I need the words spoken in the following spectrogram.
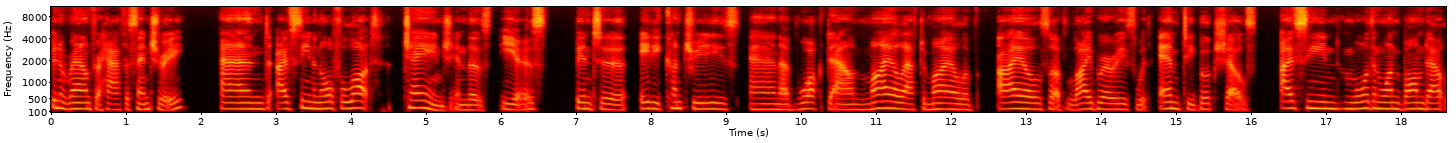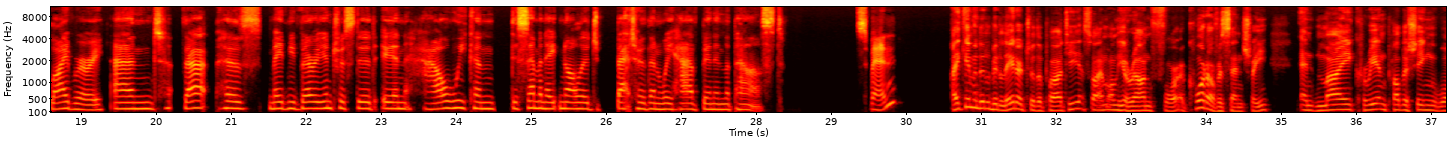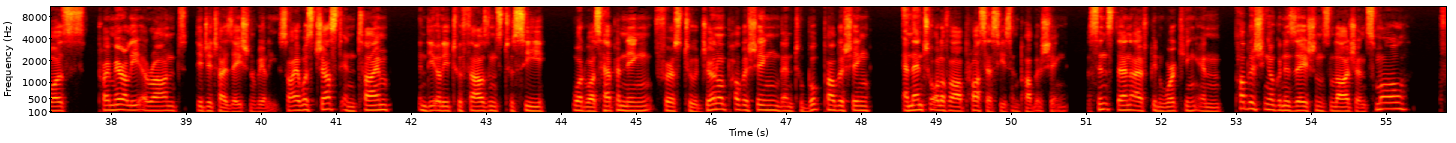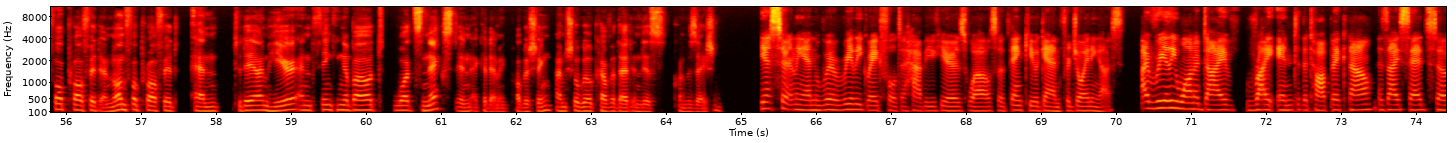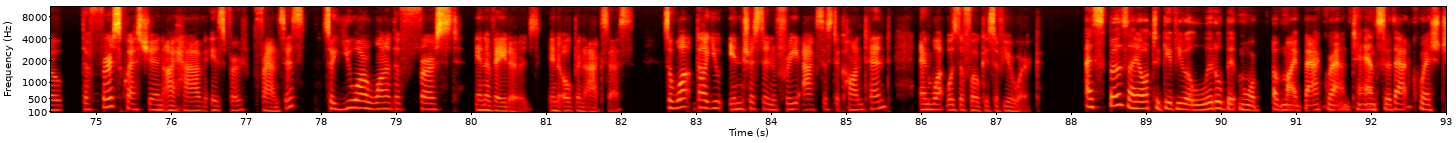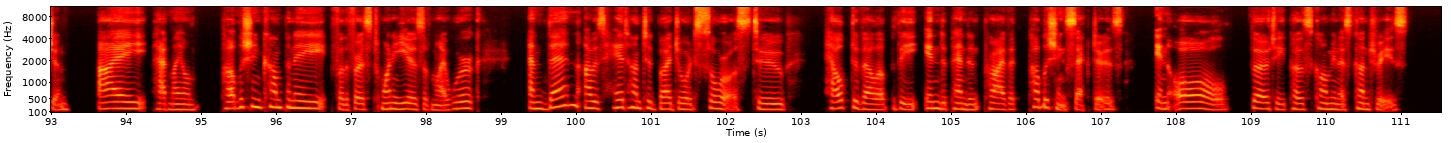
been around for half a century, and I've seen an awful lot change in those years. Been to 80 countries, and I've walked down mile after mile of aisles of libraries with empty bookshelves. I've seen more than one bombed out library, and that has made me very interested in how we can disseminate knowledge better than we have been in the past. Sven? I came a little bit later to the party, so I'm only around for a quarter of a century. And my career in publishing was primarily around digitization, really. So I was just in time in the early 2000s to see what was happening first to journal publishing, then to book publishing, and then to all of our processes in publishing. Since then, I've been working in publishing organizations, large and small, for profit and non for profit. And today I'm here and thinking about what's next in academic publishing. I'm sure we'll cover that in this conversation. Yes, certainly. And we're really grateful to have you here as well. So thank you again for joining us. I really want to dive right into the topic now, as I said. So the first question I have is for Frances. So you are one of the first innovators in open access. So what got you interested in free access to content and what was the focus of your work? I suppose I ought to give you a little bit more of my background to answer that question. I had my own publishing company for the first 20 years of my work. And then I was headhunted by George Soros to help develop the independent private publishing sectors in all 30 post communist countries.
